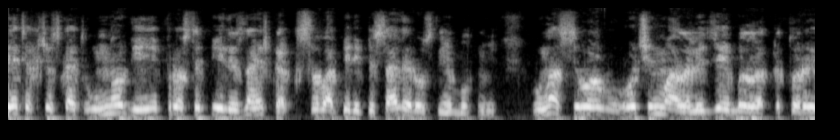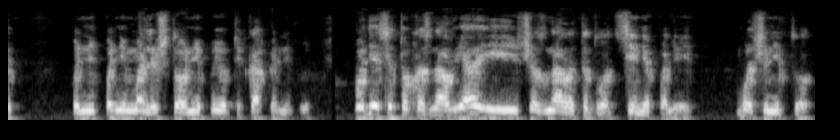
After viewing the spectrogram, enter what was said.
я тебе хочу сказать, многие просто пели, знаешь как, слова переписали русскими буквами. У нас всего очень мало людей было, которые пони- понимали, что они поют и как они поют. В Одессе только знал я и еще знал этот вот Сеня Полей. Больше никто.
